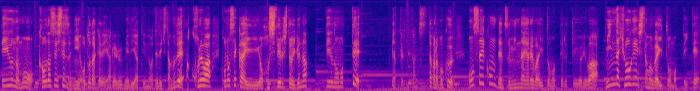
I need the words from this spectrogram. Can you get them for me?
っていうのも顔出しせずに音だけでやれるメディアっていうのが出てきたのであこれはこの世界を欲してる人いるなっていうのを思ってやってるって感じ。ですだから僕音声コンテンツみんなやればいいと思ってるっていうよりはみんな表現した方がいいと思っていて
